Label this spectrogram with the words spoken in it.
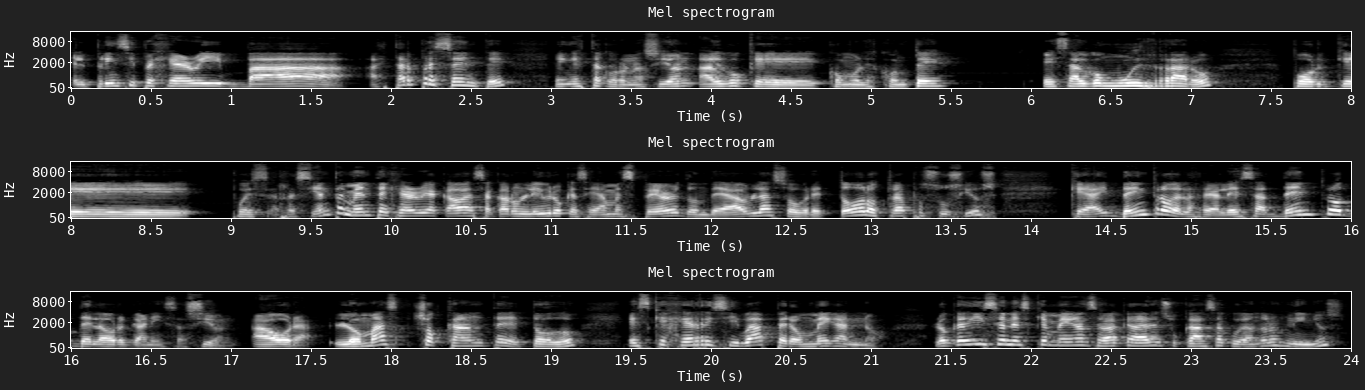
el príncipe Harry va a estar presente en esta coronación, algo que, como les conté, es algo muy raro porque pues recientemente Harry acaba de sacar un libro que se llama Spare, donde habla sobre todos los trapos sucios que hay dentro de la realeza, dentro de la organización. Ahora, lo más chocante de todo es que Harry sí va, pero Meghan no. Lo que dicen es que Megan se va a quedar en su casa cuidando a los niños,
